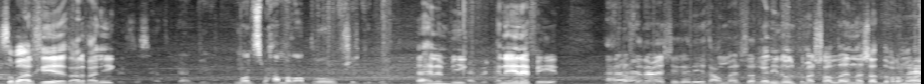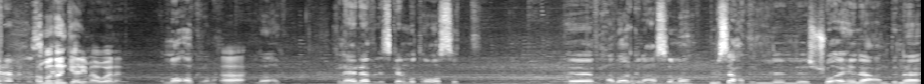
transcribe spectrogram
صباح الخير. تعرف عليك. المهندس محمد عبد الرؤوف شركة أهلا بيك. إحنا هنا فين؟ أنا أنا هنا ماشي لقيت عمال شغالين؟ قلت ما شاء الله ان شد في رمضان هنا في رمضان. كريم اولا. الله اكرم آه. الله اكرم إحنا هنا في الإسكان المتوسط آه، في حدائق العاصمة. مساحة ال- ال- الشقق هنا عندنا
